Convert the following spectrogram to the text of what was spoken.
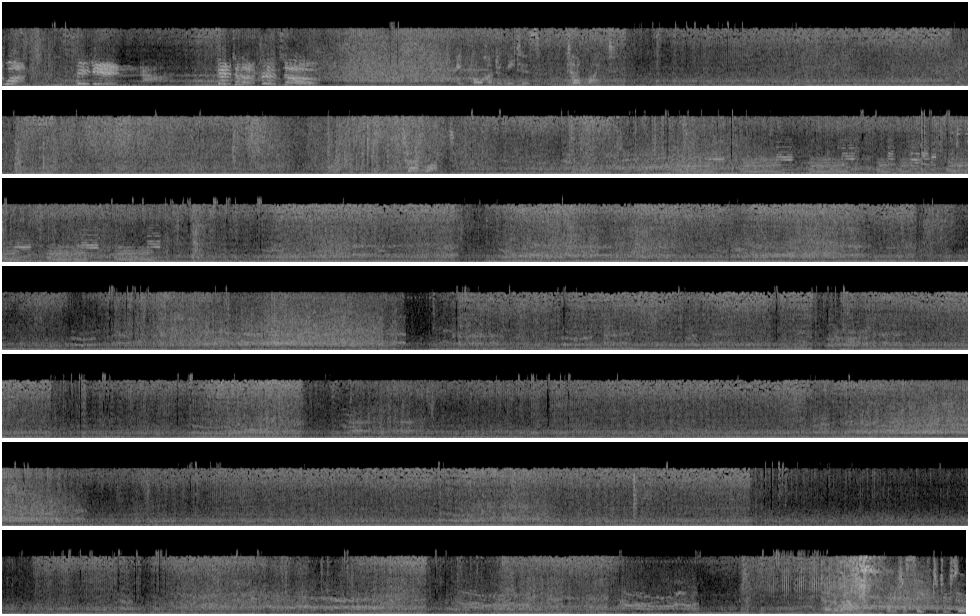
Round one, begin! Get to the drift zone! In 400 meters, turn right. Turn right. Turn around when it is safe to do so.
